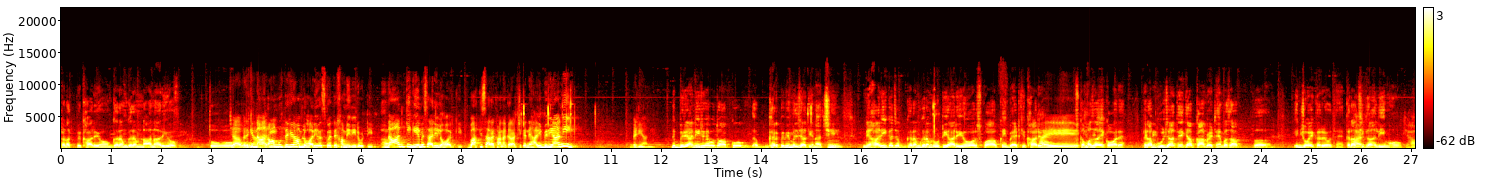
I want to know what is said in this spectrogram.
सड़क पे खा रहे हो गरम गरम नान आ रही हो। तो जावर लेकिन नान। हम देखिए हम लाहौरी उसको कहते हैं खमीरी रोटी। हाँ। नान की गेम है सारी लाहौर की। बाकी सारा खाना कराची का। निहारी बिरयानी? बिरयानी। नहीं बिरयानी जो है वो तो आपको घर पे भी मिल जाती है ना अच्छी। निहारी का जब गरम गरम रोटी आ रही हो और उसको आप कहीं बैठ के खा रहे हो उसका मज़ा एक और है। फिर आप भूल जाते हैं कि आप कहाँ बैठे हैं बस आप इंजॉय कर रहे होते हैं। कराची का हलीम हो। क्या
